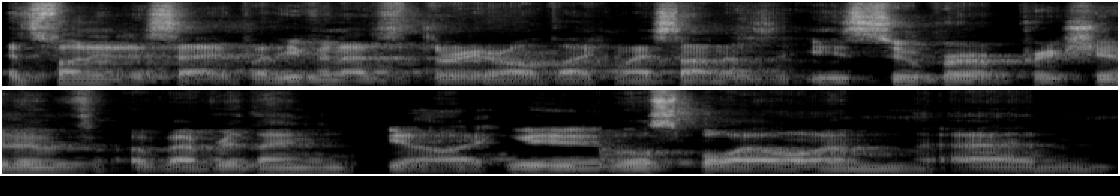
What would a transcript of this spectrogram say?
it's funny to say, but even as a three year old, like my son is, he's super appreciative of everything. You know, like we will spoil him and,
